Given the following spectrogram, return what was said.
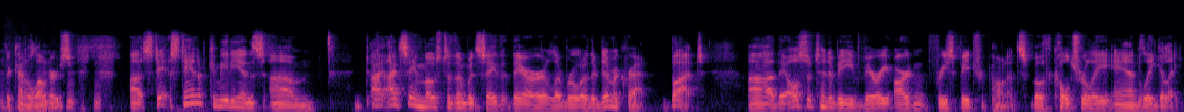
They're kind of loners. uh, st- stand-up comedians, um, I, would say most of them would say that they are liberal or they're Democrat, but uh, they also tend to be very ardent free speech proponents, both culturally and legally.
